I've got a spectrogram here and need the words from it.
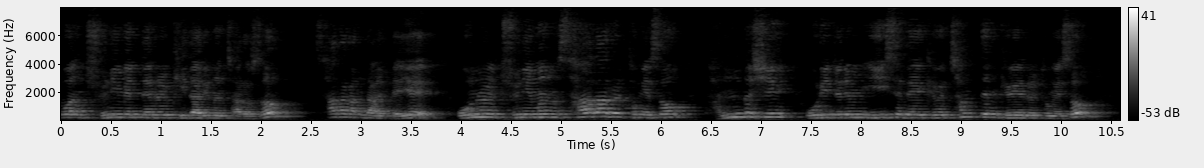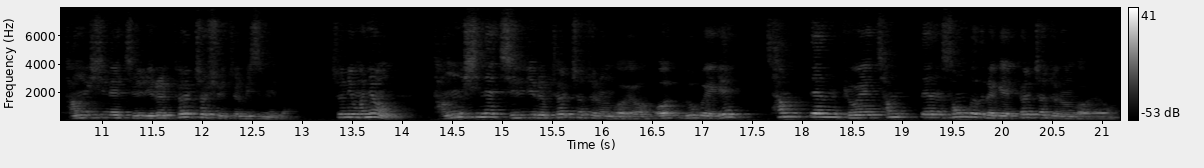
또한 주님의 때를 기다리는 자로서 살아간다 할 때에 오늘 주님은 사라를 통해서 반드시 우리 주님 이 세대의 교회 참된 교회를 통해서 당신의 진리를 펼쳐줄 줄 믿습니다. 주님은요 당신의 진리를 펼쳐주는 거예요. 어, 누구에게? 참된 교회, 참된 성도들에게 펼쳐주는 거예요.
